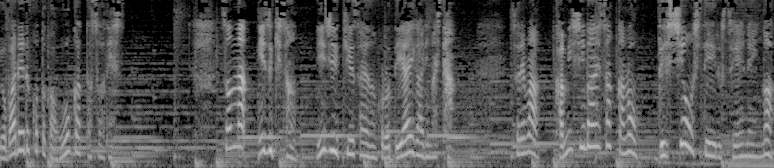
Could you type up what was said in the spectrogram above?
呼ばれることが多かったそうです。そんな水木さん、29歳の頃出会いがありました。それは、紙芝居作家の弟子をしている青年が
